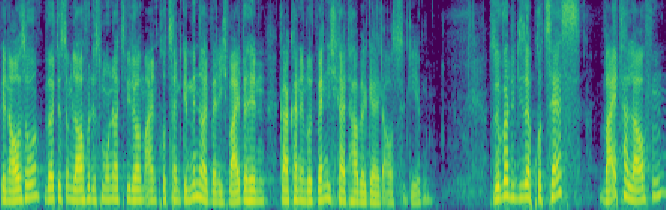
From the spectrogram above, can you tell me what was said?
Genauso wird es im Laufe des Monats wieder um ein Prozent gemindert, wenn ich weiterhin gar keine Notwendigkeit habe, Geld auszugeben. So würde dieser Prozess weiterlaufen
